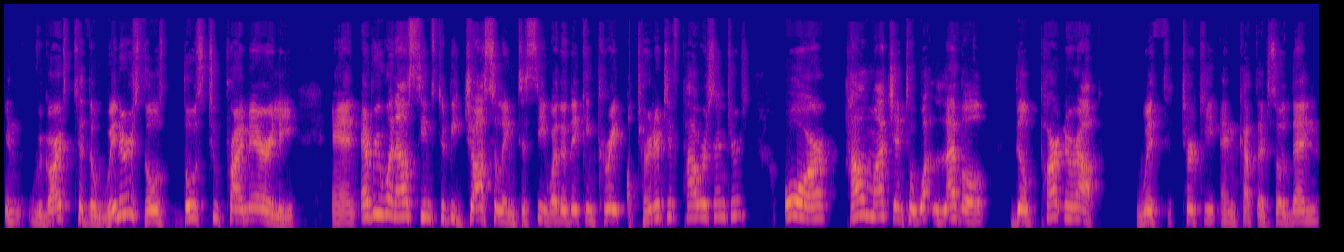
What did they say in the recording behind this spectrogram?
in regards to the winners, those those two primarily, and everyone else seems to be jostling to see whether they can create alternative power centers or how much and to what level they'll partner up with Turkey and Qatar. So then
